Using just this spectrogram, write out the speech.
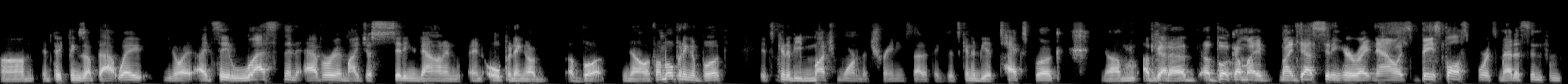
um, and pick things up that way. You know, I'd say less than ever am I just sitting down and, and opening a, a book. You know, if I'm opening a book, it's going to be much more on the training side of things. It's going to be a textbook. You know, i have got a, a, book on my, my desk sitting here right now. It's Baseball Sports Medicine from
